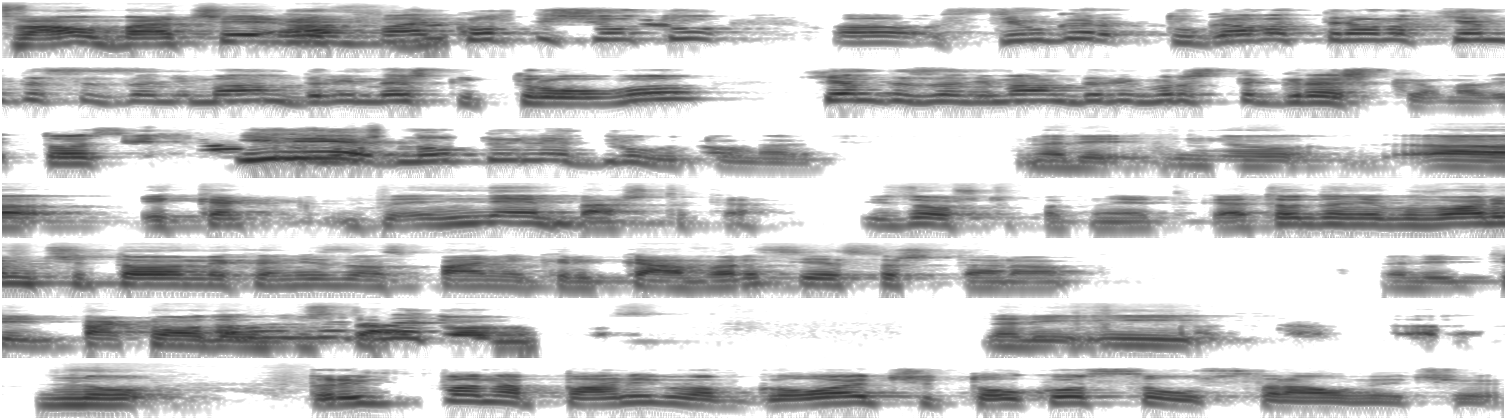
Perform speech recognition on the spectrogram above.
това обаче... Е, аз... Това е кофти, защото Стилгър, тогава трябва хем да се занимавам дали нещо тролва, хем да занимавам дали връща грешка. Нали? Тоест, или е едното, или е другото. Нали? Нали, но а, е как... не е баш така. Изобщо пък не е така. То да не говорим, че този механизъм с Panic Recover си е същата работа. Нали, ти пак мога да го поставя този въпрос. Нали, и, но... Принципа на паник в Go е, че толкова се усрал вече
